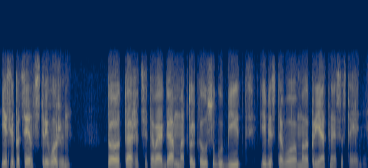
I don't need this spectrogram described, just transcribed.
Если пациент встревожен, то та же цветовая гамма только усугубит и без того малоприятное состояние.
